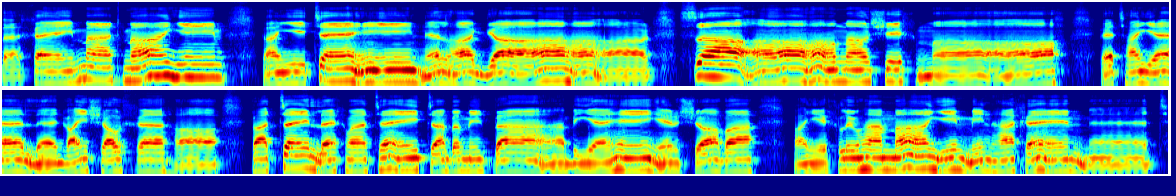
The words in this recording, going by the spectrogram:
וחמת מים, וייתן אל הגר, שם על שכמה. ואת הילד וישלחה, ותלך ותתה במדבר ביהר שבה, ויכלו המים מן החמת.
